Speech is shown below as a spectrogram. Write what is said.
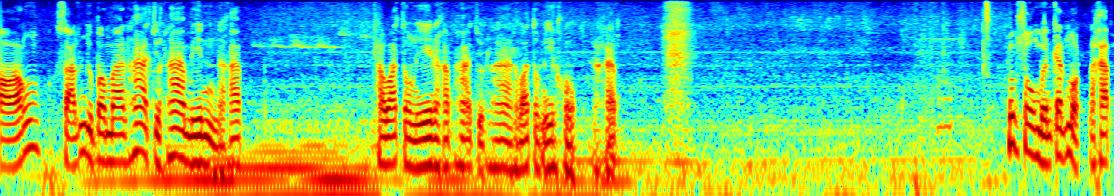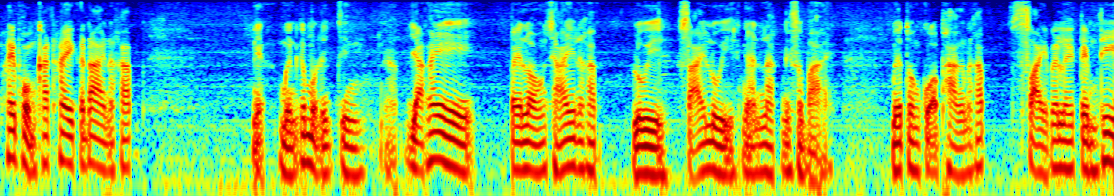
2.2 สันอยู่ประมาณ 5.5 มิลนะครับ ถ้าวัดตรงนี้นะครับ 5.5ถ้าวัดตรงนี้ 6 นะครับ รูปทรงเหมือนกันหมดนะครับ ให้ผมคัดให้ก็ได้นะครับ เนี่ยเหมือนกันหมดจริงๆนะครับ อยากให้ไปลองใช้นะครับ ลุยสายลุยงานหนักนี่สบาย ไม่ต้องกลัวพังนะครับ ใส่ไปเลยเต็มที่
